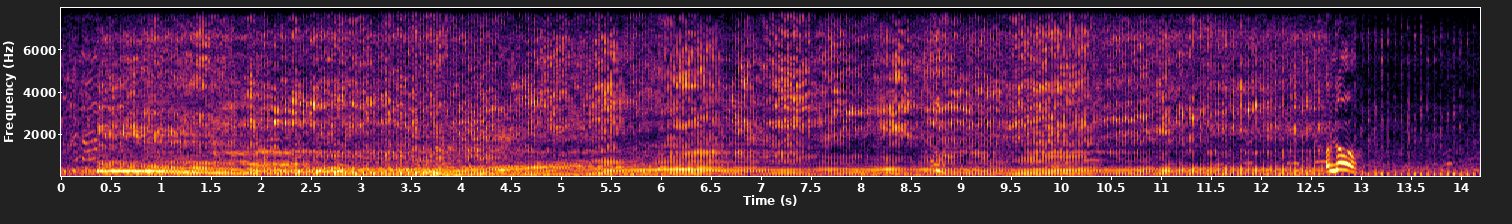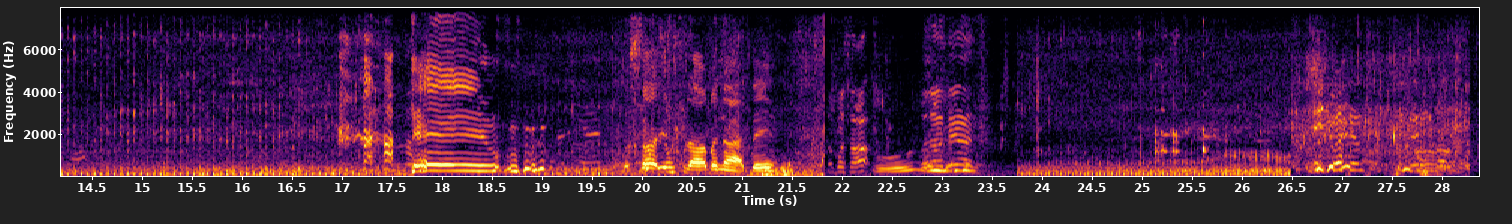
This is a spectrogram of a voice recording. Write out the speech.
Ano? Damn! Basta yung flaba natin. nabasa? Oo. Wala na yan. Op!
